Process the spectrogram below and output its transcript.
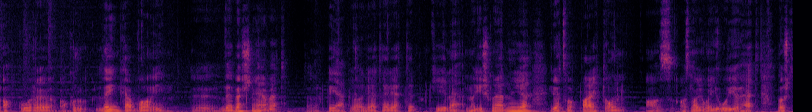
akkor, akkor leginkább valami webes nyelvet, tehát PHP a elterjedtebb kéne megismernie, illetve a Python az, az nagyon jól jöhet. Most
